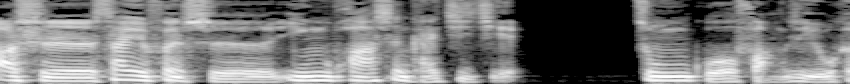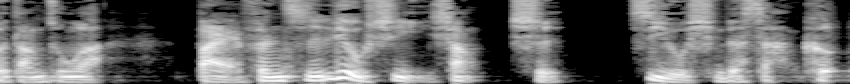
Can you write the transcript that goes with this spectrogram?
二是三月份是樱花盛开季节。中国访日游客当中啊，百分之六十以上是自由行的散客。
